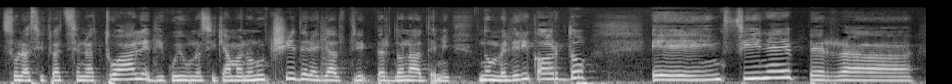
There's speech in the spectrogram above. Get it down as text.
sulla situazione attuale di cui uno si chiama Non uccidere, gli altri perdonatemi non me li ricordo e infine per... Uh,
